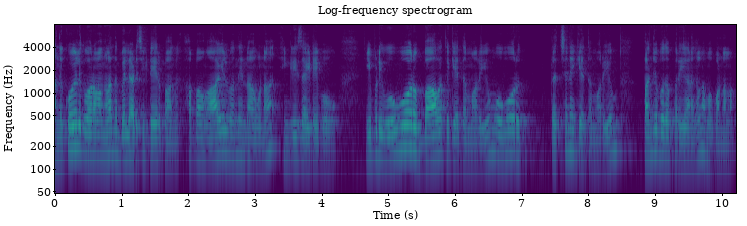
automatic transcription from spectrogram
அந்த கோயிலுக்கு வரவங்களாம் அந்த பெல் அடிச்சுக்கிட்டே இருப்பாங்க. அப்போ அவங்க ஆயுள் வந்து என்ன ஆகும்னா இன்க்ரீஸ் ஆகிட்டே போகும். இப்படி ஒவ்வொரு பாவத்துக்கு ஏற்ற மாதிரியும் ஒவ்வொரு பிரச்சனைக்கு ஏற்ற மாதிரியும் பஞ்சபூத பரிகாரங்கள் நம்ம பண்ணலாம்.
